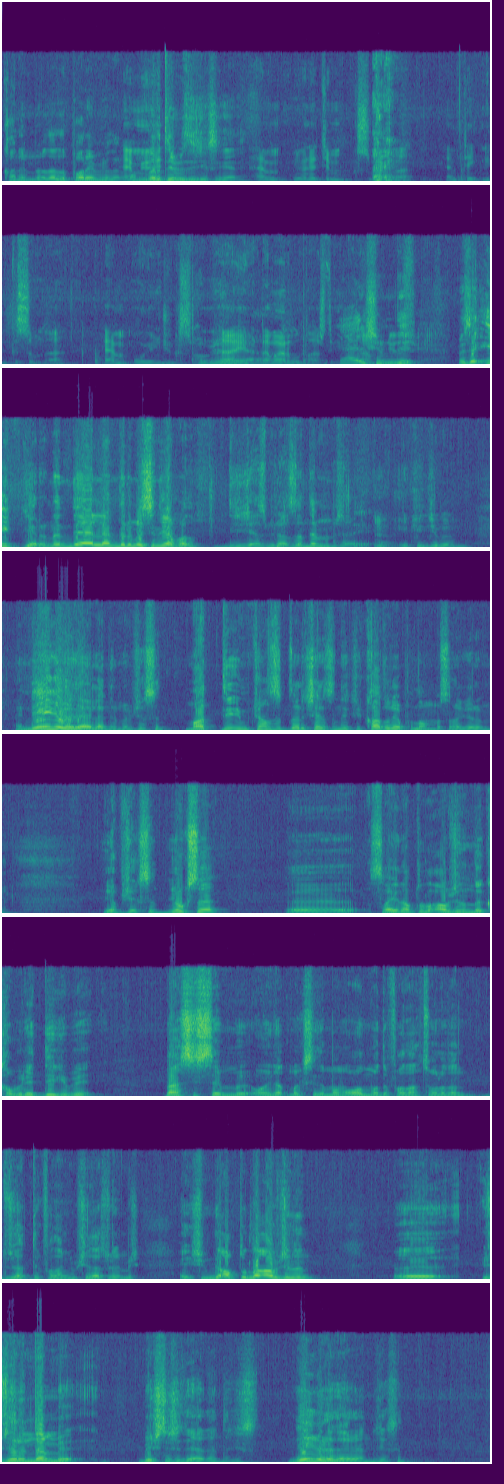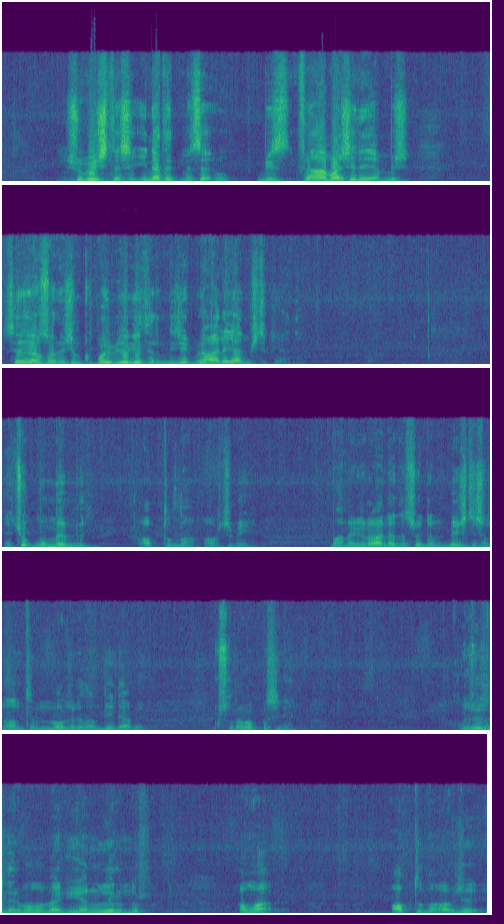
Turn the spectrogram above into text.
Kan emiyorlar da para emiyorlar. Hem Onları yönet- temizleyeceksin yani. Hem yönetim kısmında hem teknik kısımda hem oyuncu kısmında. Tabii Her ya. yerde var bu tarz. Yani şimdi yani. Mesela ilk yarının değerlendirmesini yapalım diyeceğiz birazdan değil mi mesela ikinci bölümde. Yani neye göre değerlendirme yapacaksın? Maddi imkansızlıklar içerisindeki kadro yapılanmasına göre mi yapacaksın? Yoksa eee Sayın Abdullah Avcı'nın da kabul ettiği gibi ben sistemimi oynatmak istedim ama olmadı falan sonradan düzelttik falan gibi şeyler söylemiş. E şimdi Abdullah Avcı'nın eee, üzerinden mi Beşiktaş'ı değerlendireceksin? Neye göre değerlendireceksin? Şu Beşiktaş'ı inat etmese biz Fenerbahçe'yi de yenmiş. Sezon sonu için kupayı bize getirin diyecek bir hale gelmiştik yani. Ya çok mu memnun Abdullah Avcı Bey? Bana göre hala da söylüyorum Beşiktaş'ın antrenörü olacak adam değil abi. Kusura bakmasın yani. Özür dilerim ama belki yanılıyorumdur. Ama Abdullah Avcı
